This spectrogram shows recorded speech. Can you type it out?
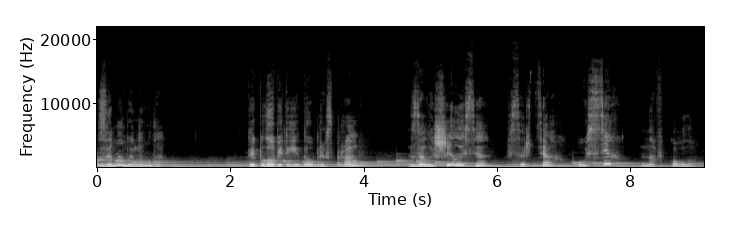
зима минула, тепло від її добрих справ залишилося в серцях усіх навколо.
